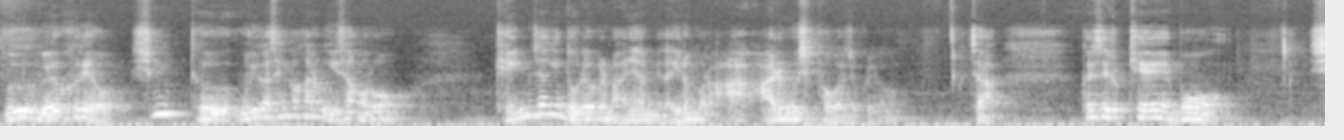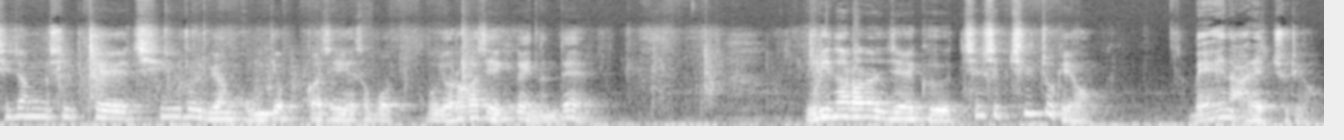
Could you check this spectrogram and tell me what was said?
그, 왜 그래요? 심, 그 우리가 생각하는 것 이상으로 굉장히 노력을 많이 합니다. 이런 걸 아- 알고 싶어가지고요. 자, 그래서 이렇게 뭐 시장 실패 치유를 위한 공기업까지 해서 뭐, 뭐 여러 가지 얘기가 있는데 우리나라는 이제 그 77쪽이에요. 맨 아랫줄이요.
